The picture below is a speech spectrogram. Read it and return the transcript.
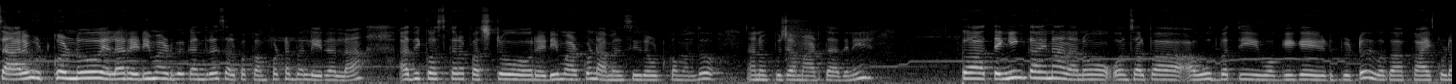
ಸ್ಯಾರಿ ಉಟ್ಕೊಂಡು ಎಲ್ಲ ರೆಡಿ ಮಾಡಬೇಕಂದ್ರೆ ಸ್ವಲ್ಪ ಕಂಫರ್ಟಬಲ್ ಇರಲ್ಲ. ಅದಕ್ಕೋಸ್ಕರ ಫಸ್ಟು ರೆಡಿ ಮಾಡ್ಕೊಂಡು ಆಮೇಲೆ ಸೀರೆ ಉಟ್ಕೊಂಬಂದು ನಾನು ಪೂಜೆ ಮಾಡ್ತಾ ಇದ್ದೀನಿ. ತೆಂಗಿನಕಾಯಿನ ನಾನು ಒಂದು ಸ್ವಲ್ಪ ಊದ್ಬತ್ತಿ ಹೊಗೆಗೆ ಹಿಡಿದ್ಬಿಟ್ಟು ಇವಾಗ ಕಾಯಿ ಕೂಡ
